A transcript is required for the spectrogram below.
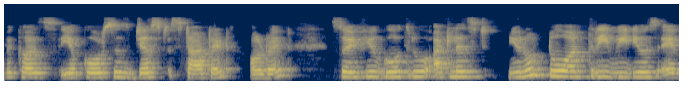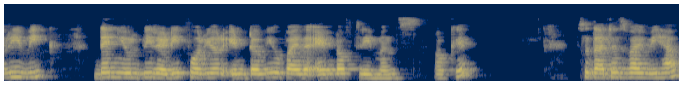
because your course is just started all right so if you go through at least you know two or three videos every week then you'll be ready for your interview by the end of 3 months okay so that is why we have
